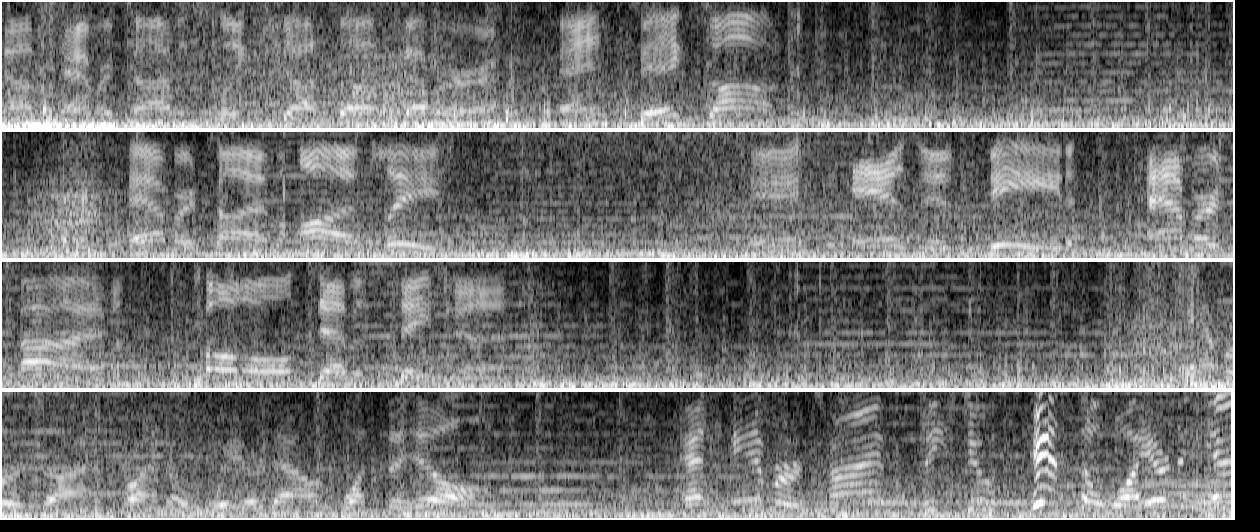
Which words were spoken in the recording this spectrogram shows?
comes Hammer Time and slingshots off cover and takes off. Hammer Time unleashed. It is indeed Hammer Time. Total devastation. Hammer time trying to wear down what the hill. And hammer time, these two hit the wire together.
